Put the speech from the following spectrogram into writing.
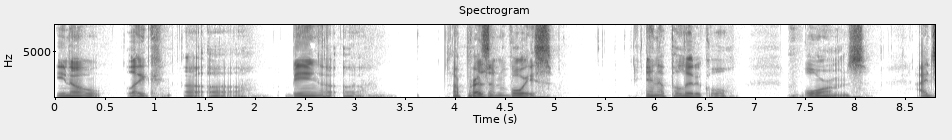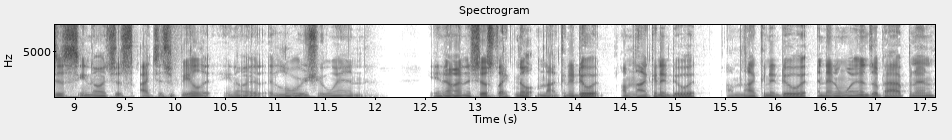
you know, like uh, uh being a, a a present voice in a political forums, I just, you know, it's just, I just feel it, you know, it, it lures you in, you know, and it's just like, nope, I'm not to do it. I'm not to do it. I'm not to do it. And then what ends up happening,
